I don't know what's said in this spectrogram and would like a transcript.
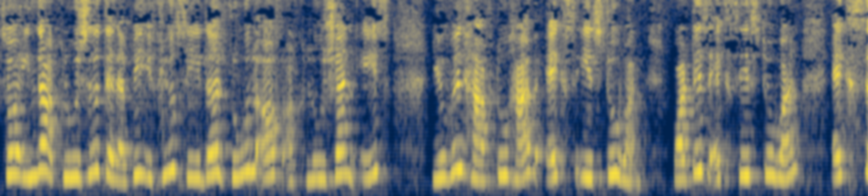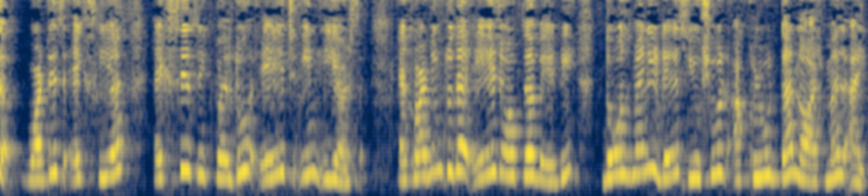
So in the occlusion therapy if you see the rule of occlusion is you will have to have x is to 1 what is x is to 1 x what is x here? X is equal to age in years. According to the age of the baby those many days you should occlude the normal eye.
